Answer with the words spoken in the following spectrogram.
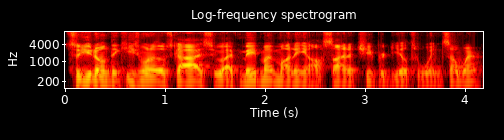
So you don't think he's one of those guys who I've made my money, I'll sign a cheaper deal to win somewhere?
